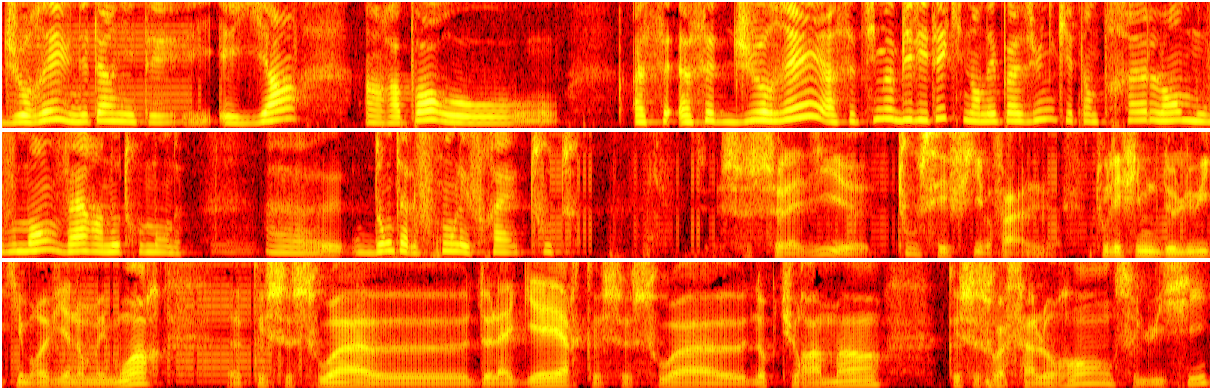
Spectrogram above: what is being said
durer une éternité. Et il y a un rapport à cette durée, à cette immobilité qui n'en est pas une, qui est un très lent mouvement vers un autre monde, euh, dont elles feront les frais, toutes. Ce- Cela dit, euh, tous ces films, euh, les films de lui qui me reviennent en mémoire, euh, que ce soit de la guerre, que ce soit Nocturama, que ce soit Saint-Laurent, celui-ci,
